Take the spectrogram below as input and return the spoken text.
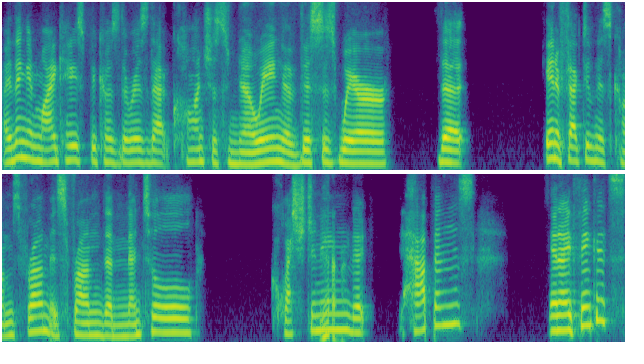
I think in my case, because there is that conscious knowing of this is where the ineffectiveness comes from, is from the mental questioning that happens. And I think it's,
